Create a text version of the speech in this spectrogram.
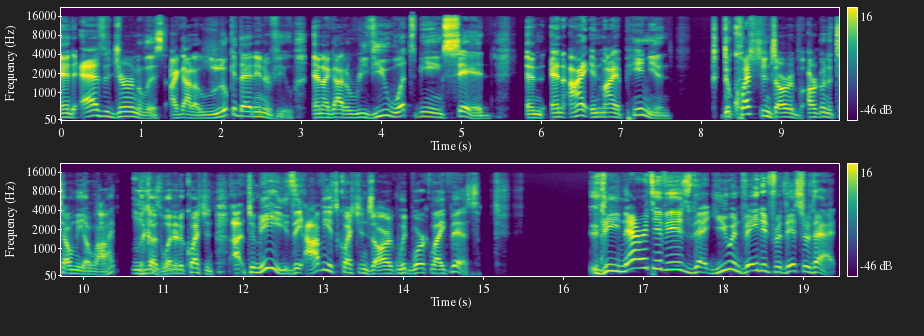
And as a journalist, I got to look at that interview and I got to review what's being said. And, and I, in my opinion, the questions are are going to tell me a lot mm -hmm. because what are the questions? Uh, to me, the obvious questions are would work like this the narrative is that you invaded for this or that.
